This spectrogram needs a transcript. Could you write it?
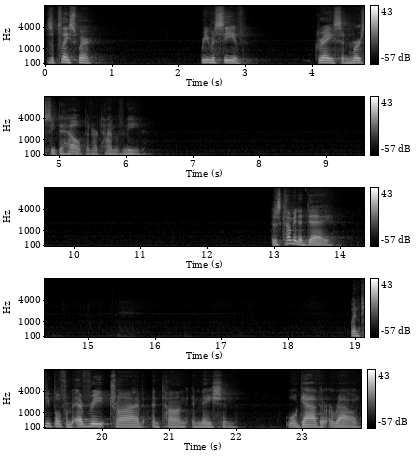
There's a place where we receive grace and mercy to help in our time of need. There's coming a day when people from every tribe and tongue and nation will gather around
